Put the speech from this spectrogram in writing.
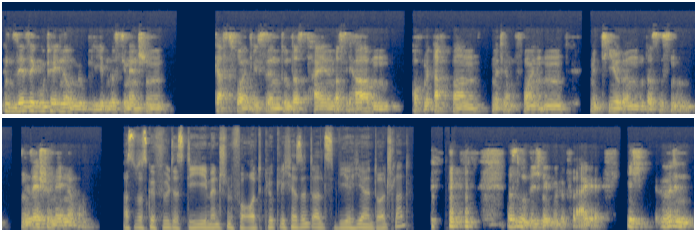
in sehr, sehr guter Erinnerung geblieben, dass die Menschen gastfreundlich sind und das teilen, was sie haben. Auch mit Nachbarn, mit ihren Freunden, mit Tieren. Und das ist ein, eine sehr schöne Erinnerung. Hast du das Gefühl, dass die Menschen vor Ort glücklicher sind als wir hier in Deutschland? das ist natürlich eine gute Frage. Ich würde,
